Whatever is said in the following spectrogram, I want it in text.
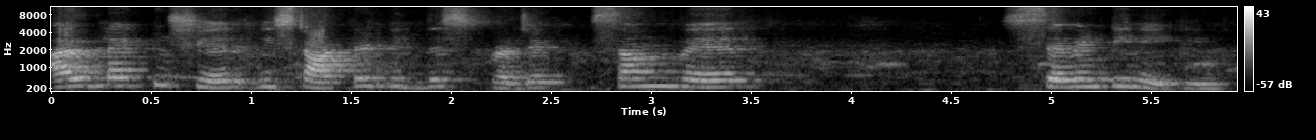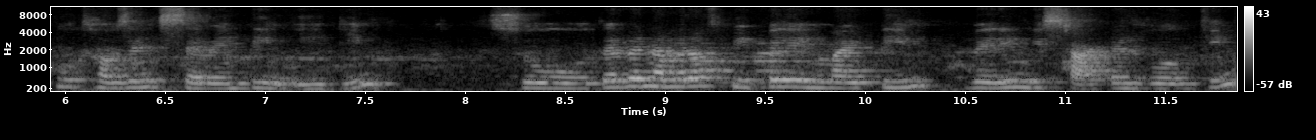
i would like to share we started with this project somewhere 17 18 2017 18 so there were a number of people in my team wherein we started working.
